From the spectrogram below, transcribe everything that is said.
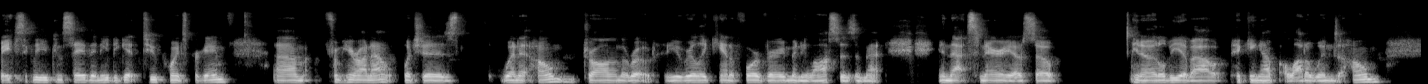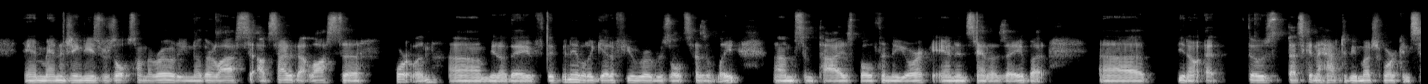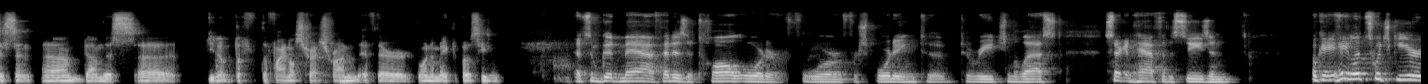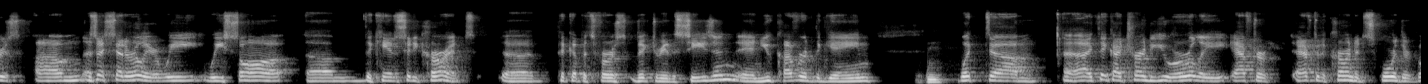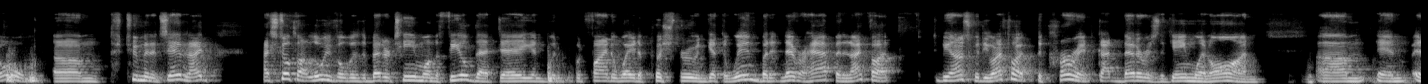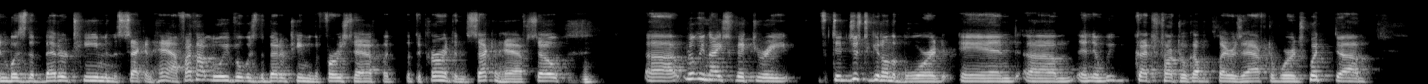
basically you can say they need to get two points per game um, from here on out, which is win at home, draw on the road. You really can't afford very many losses in that in that scenario. So, you know, it'll be about picking up a lot of wins at home and managing these results on the road. You know, their loss outside of that loss to Portland. Um, you know, they've they've been able to get a few road results as of late, um, some ties both in New York and in San Jose. But uh, you know, at, those that's going to have to be much more consistent um, down this uh, you know the, the final stretch run if they're going to make the postseason. That's some good math. That is a tall order for for Sporting to to reach in the last second half of the season. Okay, hey, let's switch gears. Um, as I said earlier, we we saw um, the Kansas City Current uh, pick up its first victory of the season, and you covered the game. Mm-hmm. What um, uh, I think I turned to you early after after the Current had scored their goal, um, two minutes in, and I I still thought Louisville was the better team on the field that day and would would find a way to push through and get the win, but it never happened. And I thought, to be honest with you, I thought the Current got better as the game went on um, and and was the better team in the second half. I thought Louisville was the better team in the first half, but but the current in the second half. So uh, really nice victory to, just to get on the board, and um, and then we got to talk to a couple players afterwards. What, uh,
